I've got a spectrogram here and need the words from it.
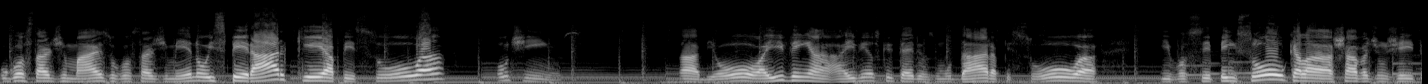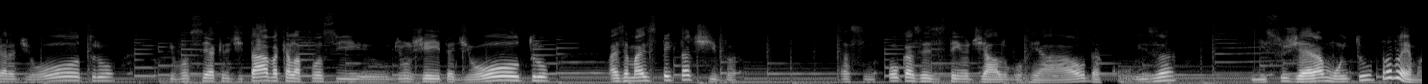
O gostar de mais, o gostar de menos, ou esperar que a pessoa pontinhos. Sabe? Ou aí vem a, aí vem os critérios mudar a pessoa, e você pensou que ela achava de um jeito era de outro, e você acreditava que ela fosse de um jeito é de outro, mas é mais expectativa. Assim, poucas vezes tem o diálogo real da coisa, e isso gera muito problema.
